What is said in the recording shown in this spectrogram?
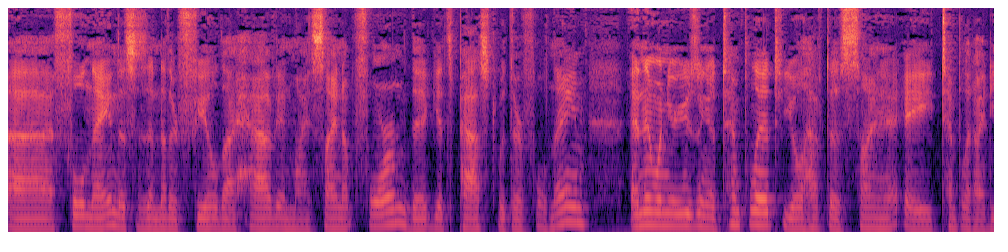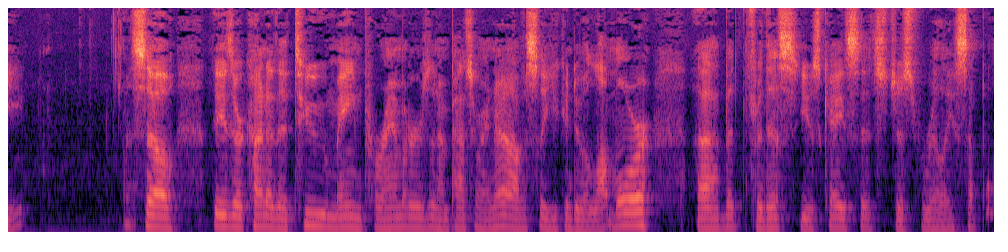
uh, full name. This is another field I have in my sign up form that gets passed with their full name. And then when you're using a template, you'll have to assign a template ID. So these are kind of the two main parameters that I'm passing right now. Obviously, you can do a lot more, uh, but for this use case, it's just really simple.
